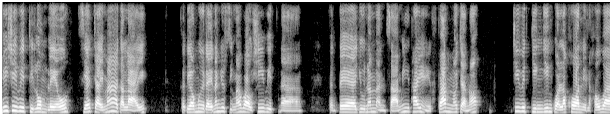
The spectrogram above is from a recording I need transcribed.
มีชีวิตที่ล่มเหลวเสียใจมากกับหลายก็เดียวมือใดนั่งอยู่สีมาเว้าชีวิตอ่าตั้งแต่อยู่น้ำอันสามีไทยให้ฟังเนาะจ้ะเนาะชีวิตจริงยิ่งกว่าละครเนี่แหละเขาว่า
